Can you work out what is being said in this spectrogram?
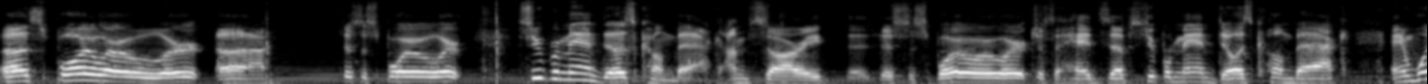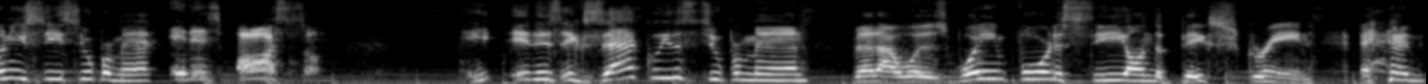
uh, spoiler alert, uh, just a spoiler alert. Superman does come back. I'm sorry. Uh, just a spoiler alert, just a heads up. Superman does come back. And when you see Superman, it is awesome. it is exactly the Superman that I was waiting for to see on the big screen. And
